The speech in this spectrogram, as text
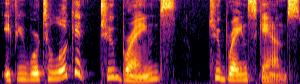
if you were to look at two brains, two brain scans,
